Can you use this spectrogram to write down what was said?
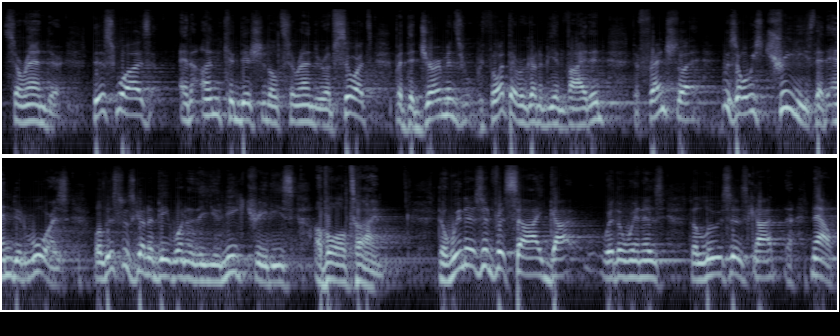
surrender. This was an unconditional surrender of sorts, but the Germans thought they were going to be invited. The French thought it was always treaties that ended wars. Well, this was going to be one of the unique treaties of all time. The winners at Versailles got were the winners, the losers got. Now,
